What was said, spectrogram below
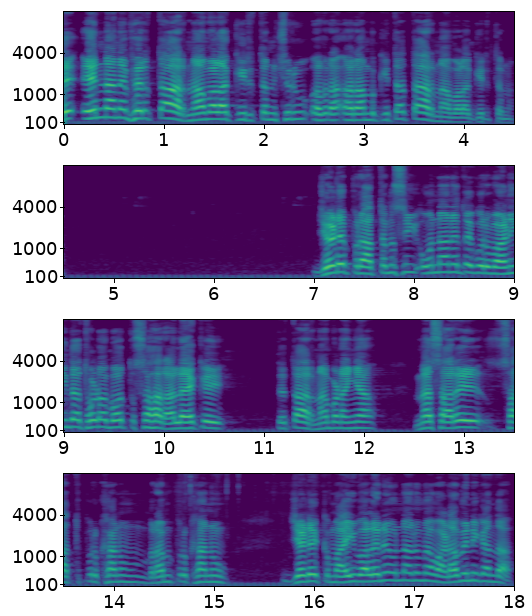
ਤੇ ਇਹਨਾਂ ਨੇ ਫਿਰ ਧਾਰਨਾ ਵਾਲਾ ਕੀਰਤਨ ਸ਼ੁਰੂ ਆਰ- ਆਰੰਭ ਕੀਤਾ, ਧਾਰਨਾ ਵਾਲਾ ਕੀਰਤਨ। ਜਿਹੜੇ ਪ੍ਰਾਤਨ ਸੀ, ਉਹਨਾਂ ਨੇ ਤੇ ਗੁਰਬਾਣੀ ਦਾ ਥੋੜਾ ਬਹੁਤ ਸਹਾਰਾ ਲੈ ਕੇ ਤੇ ਧਾਰਨਾ ਬਣਾਈਆਂ। ਮੈਂ ਸਾਰੇ ਸਤਪੁਰਖਾਂ ਨੂੰ, ਬ੍ਰਹਮਪੁਰਖਾਂ ਨੂੰ, ਜਿਹੜੇ ਕਮਾਈ ਵਾਲੇ ਨੇ, ਉਹਨਾਂ ਨੂੰ ਮੈਂ ਮਾੜਾ ਵੀ ਨਹੀਂ ਕਹਿੰਦਾ।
